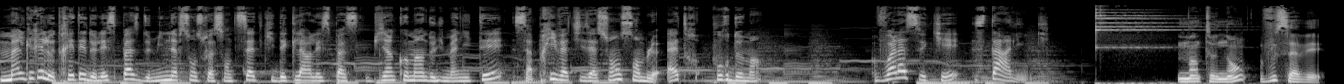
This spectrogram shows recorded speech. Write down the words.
Malgré le traité de l'espace de 1967 qui déclare l'espace bien commun de l'humanité, sa privatisation semble être pour demain. Voilà ce qu'est Starlink. Maintenant, vous savez.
